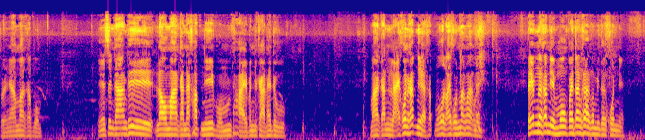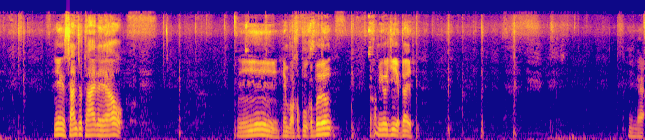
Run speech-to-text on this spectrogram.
สวยงามมากครับผมนี่เส้นทางที่เรามากันนะครับ นี้ผมถ่ายบรรยากาศให้ดู มากันหลายคนครับเนี่ยครับโอ้หลายคนมากมากๆเลย เต็มเลยครับเนี่ยมองไปด้านข้างก็มีแต่คนเนี่ย นี่สันสุดท้ายแล้วนี่เห็นบอกเขาปลูกกระเบื้องแล้วเขามีก็เยียบได้นี่แหละ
